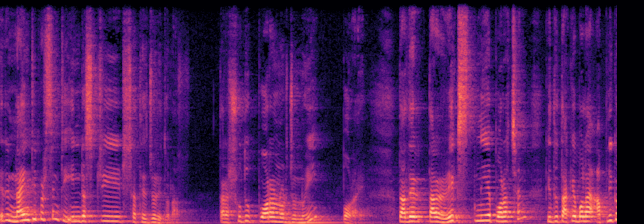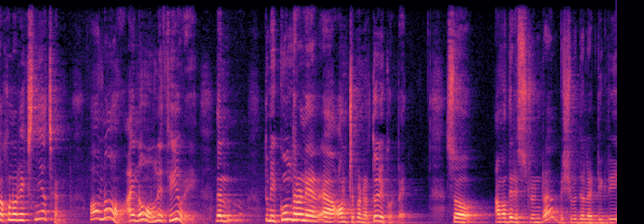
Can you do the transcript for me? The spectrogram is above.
এর নাইনটি পার্সেন্টই ইন্ডাস্ট্রির সাথে জড়িত না। তারা শুধু পড়ানোর জন্যই পড়ায়। তাদের, তারা রিস্ক নিয়ে পড়াচ্ছেন কিন্তু তাকে বলা, আপনি কখনো রিক্স নিয়েছেন? ও no I know only theory then তুমি কোন ধরনের অন্টারপ্রেনার তৈরি করবে? সো আমাদের স্টুডেন্টরা বিশ্ববিদ্যালয়ের ডিগ্রি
